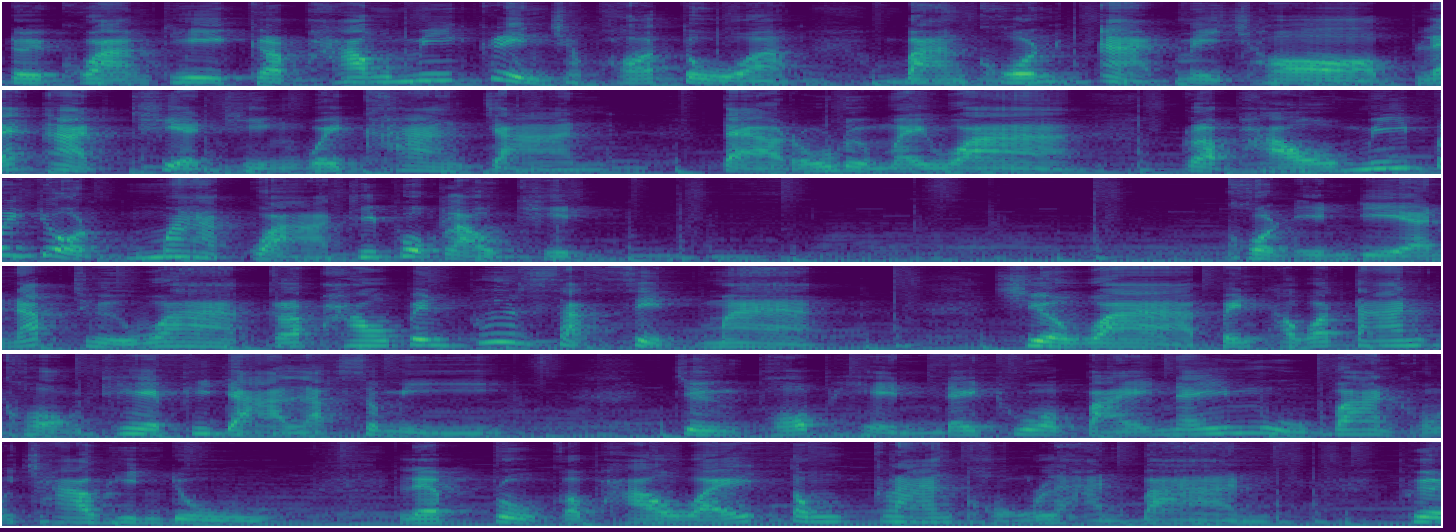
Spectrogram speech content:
โดยความที่กระเพรามีกลิ่นเฉพาะตัว บางคนอาจไม่ชอบ และอาจเขี่ยทิ้งไว้ข้างจาน แต่รู้หรือไม่ว่ากระเพรามีประโยชน์มากกว่าที่พวกเราคิด คนอินเดียนับถือว่ากระเพราเป็นพืชศักดิ์สิทธิ์มาก เชื่อว่าเป็นอวตารของเทพธิดาลักษมี จึงพบเห็นได้ทั่วไปในหมู่บ้านของชาวฮินดู และปลูกกระเพราไว้ตรงกลางของลานบ้าน เพื่อ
